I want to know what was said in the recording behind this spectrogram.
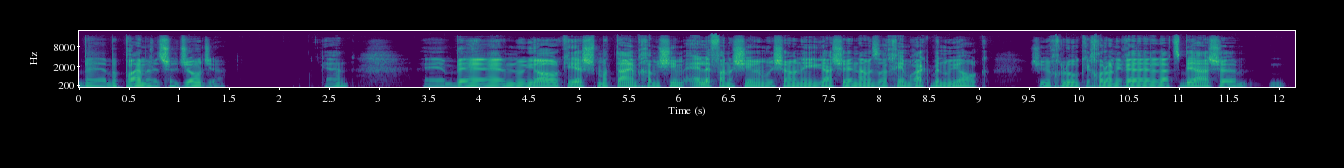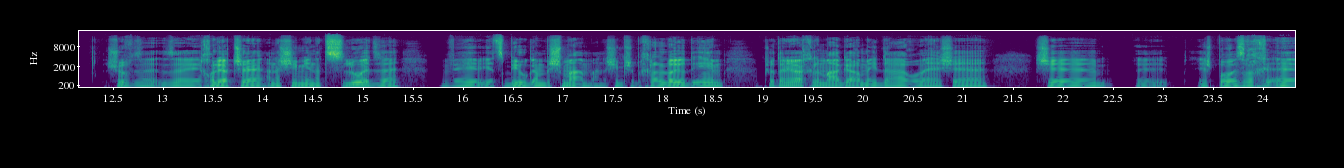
בפריימריז של ג'ורג'יה, כן? אה, בניו יורק יש 250 אלף אנשים עם רישיון נהיגה שאינם אזרחים, רק בניו יורק, שיוכלו ככל הנראה להצביע, ששוב, זה, זה יכול להיות שאנשים ינצלו את זה ויצביעו גם בשמם, אנשים שבכלל לא יודעים, פשוט אני הולך למאגר מידע, רואה ש... ש... אה, יש פה אזרח, אה,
